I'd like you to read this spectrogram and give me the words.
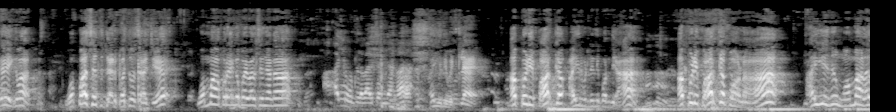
டேய் இங்க வா. ஒப்பா செத்துட்டாரு பத்து வருஷம் ஆச்சு. உம்மா அப்புறம் எங்க போய் வேலை செஞ்சாங்க? ஐயர் வீட்டுல வேலை செஞ்சாங்க. ஐயர் வீட்டுல அப்படி பார்க்க ஐயர் வீட்டுல நீ பிறந்தியா? அப்படி பார்க்க போனா ஐயரு உங்க அம்மால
